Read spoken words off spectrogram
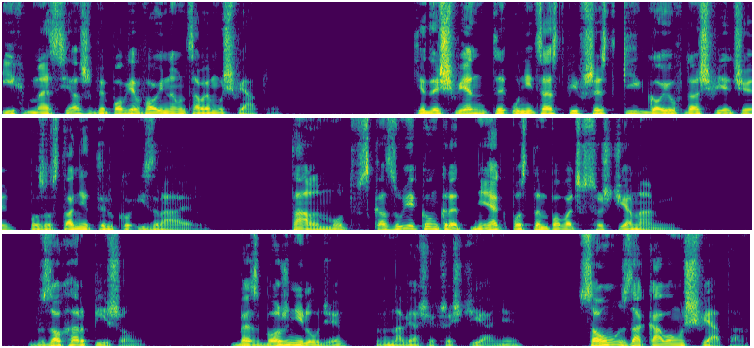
ich Mesjasz wypowie wojnę całemu światu. Kiedy święty unicestwi wszystkich gojów na świecie, pozostanie tylko Izrael. Talmud wskazuje konkretnie, jak postępować z chrześcijanami. W Zohar piszą Bezbożni ludzie, w nawiasie chrześcijanie, są zakałą świata.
